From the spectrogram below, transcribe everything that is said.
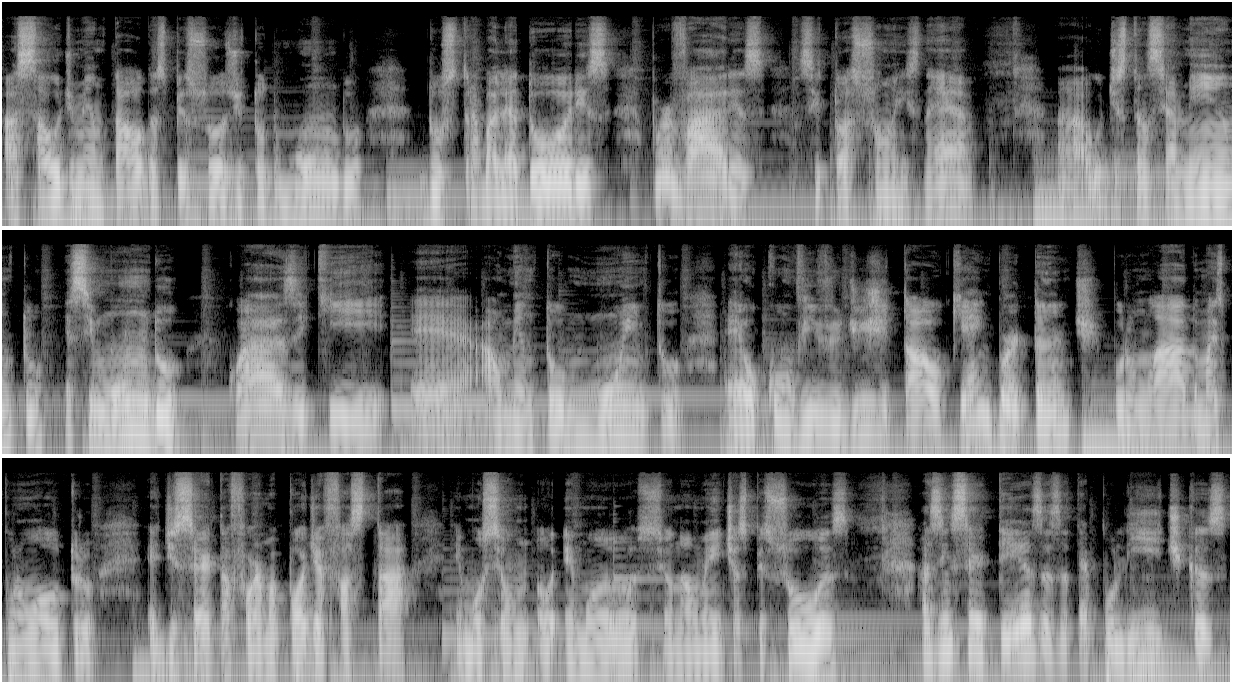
a saúde mental das pessoas de todo mundo, dos trabalhadores, por várias situações, né? Ah, o distanciamento, esse mundo quase que é, aumentou muito é, o convívio digital, que é importante por um lado, mas por um outro, é, de certa forma, pode afastar emocion emocionalmente as pessoas. As incertezas, até políticas,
